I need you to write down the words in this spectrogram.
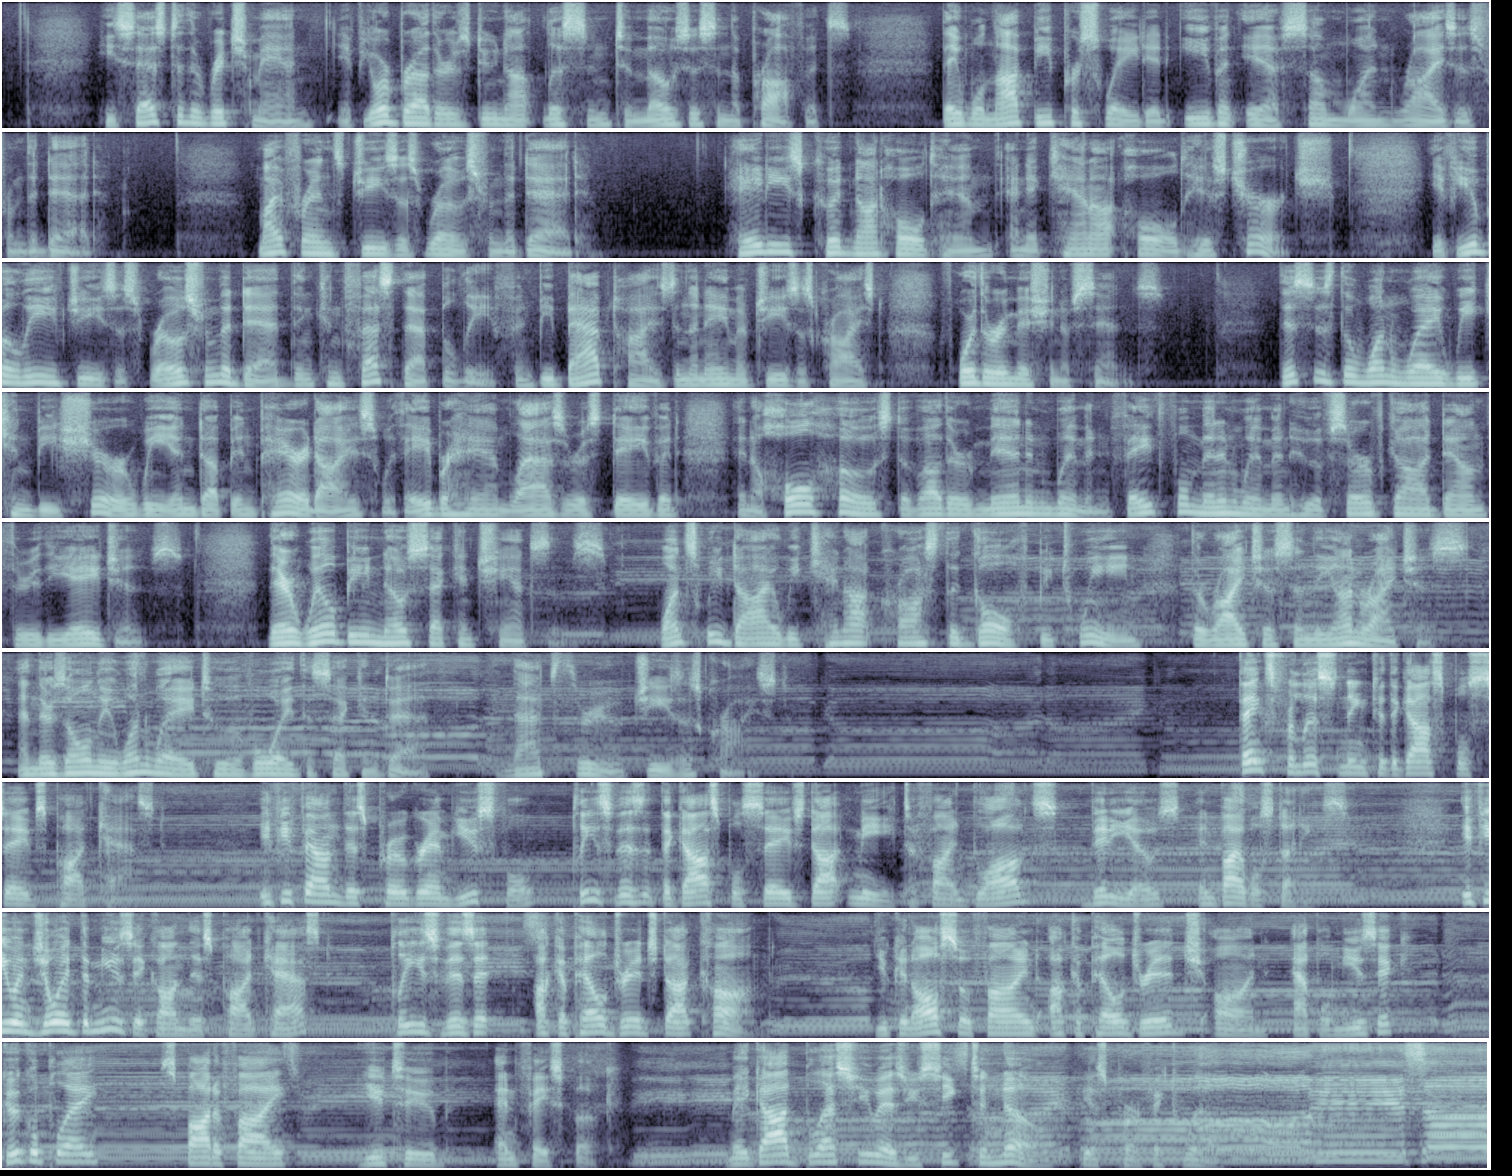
He says to the rich man, If your brothers do not listen to Moses and the prophets, they will not be persuaded even if someone rises from the dead. My friends, Jesus rose from the dead. Hades could not hold him, and it cannot hold his church. If you believe Jesus rose from the dead, then confess that belief and be baptized in the name of Jesus Christ for the remission of sins. This is the one way we can be sure we end up in paradise with Abraham, Lazarus, David, and a whole host of other men and women, faithful men and women who have served God down through the ages. There will be no second chances. Once we die, we cannot cross the gulf between the righteous and the unrighteous. And there's only one way to avoid the second death, and that's through Jesus Christ. Thanks for listening to the Gospel Saves podcast. If you found this program useful, please visit thegospelsaves.me to find blogs, videos, and Bible studies. If you enjoyed the music on this podcast, please visit acapeldridge.com. You can also find Acapeldridge on Apple Music, Google Play, Spotify, YouTube, and Facebook. May God bless you as you seek to know His perfect will. Listen.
